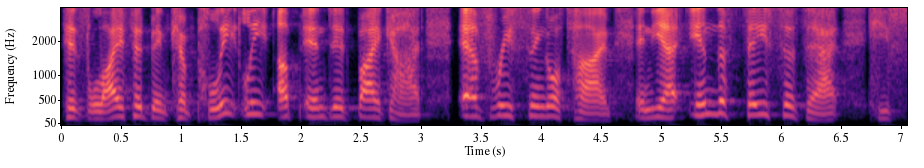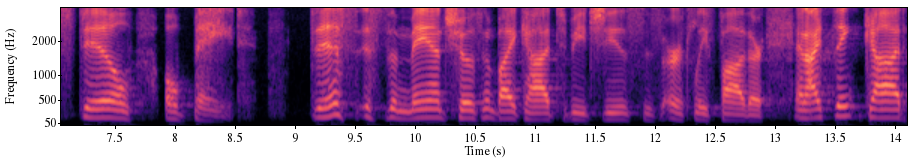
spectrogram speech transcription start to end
His life had been completely upended by God every single time. And yet, in the face of that, he still obeyed. This is the man chosen by God to be Jesus' earthly father. And I think God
